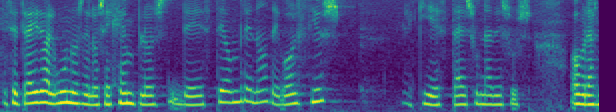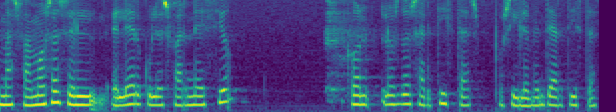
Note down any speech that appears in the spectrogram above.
Les he traído algunos de los ejemplos de este hombre, ¿no? de Golcius. Aquí esta es una de sus obras más famosas, el Hércules Farnesio. con los dos artistas, posiblemente artistas,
